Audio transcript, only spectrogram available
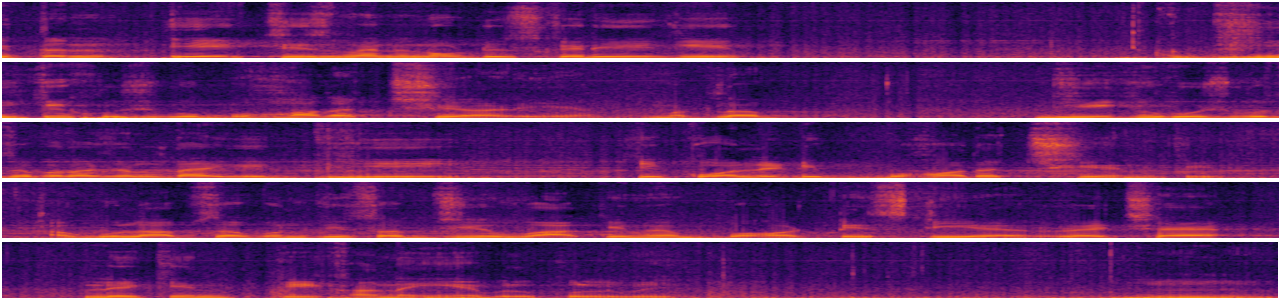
इतन, एक चीज़ मैंने नोटिस करी कि घी की खुशबू बहुत अच्छी आ रही है। मतलब घी की खुशबू से पता चलता है कि घी की क्वालिटी बहुत अच्छी है इनकी। और गुलाब जामुन की सब्ज़ी वाकई में बहुत टेस्टी है रिच है, लेकिन तीखा नहीं है बिल्कुल भी। हम्म।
